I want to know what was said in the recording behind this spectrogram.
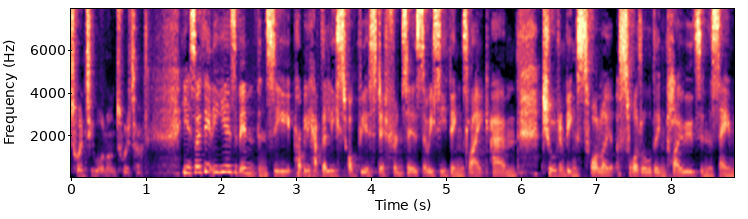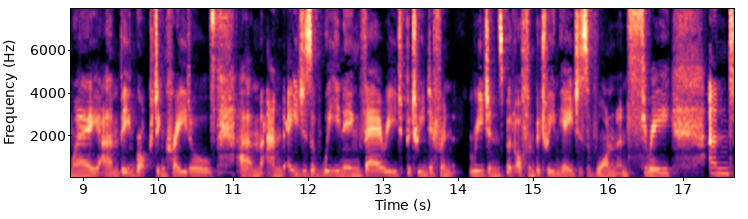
21 on Twitter. Yes, yeah, so I think the years of infancy probably have the least obvious differences. So we see things like um, children being swallow- swaddled in clothes in the same way. Um, being rocked in cradles, um, and ages of weaning varied between different regions, but often between the ages of one and three. And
